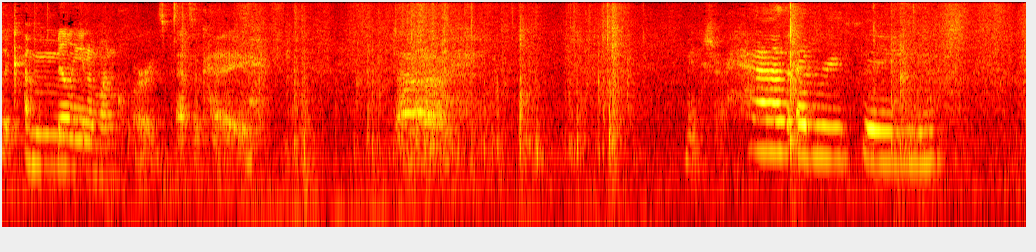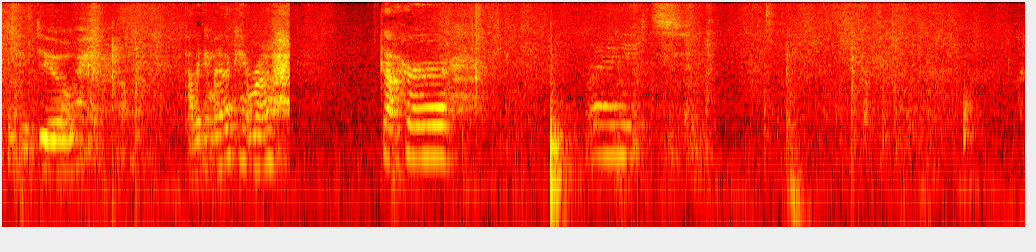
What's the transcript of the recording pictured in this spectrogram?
like a million and one cords, but that's okay. Uh, make sure I have everything. I think I do. Gotta get my other camera. Got her. Right. Put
